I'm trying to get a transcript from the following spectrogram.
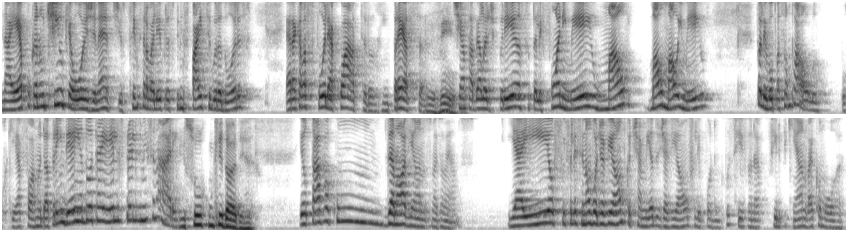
Na época não tinha o que é hoje, né? Eu sempre trabalhei para as principais seguradoras. Era aquelas folha A4 impressa, Sim. tinha tabela de preço, telefone, e-mail, mal, mal, mal e-mail. Falei, vou para São Paulo, porque a forma de eu aprender é indo até eles para eles me ensinarem. Isso com que idade? Eu tava com 19 anos, mais ou menos. E aí eu fui, falei assim, não vou de avião, porque eu tinha medo de avião. Falei, pô, não é possível, né? Filho pequeno, vai eu morra.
